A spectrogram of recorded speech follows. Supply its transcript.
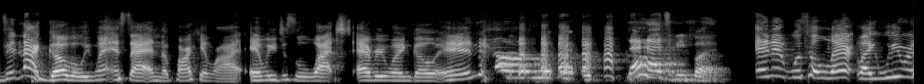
did not go, but we went and sat in the parking lot and we just watched everyone go in. Oh, that had to be fun and it was hilarious. Like we were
